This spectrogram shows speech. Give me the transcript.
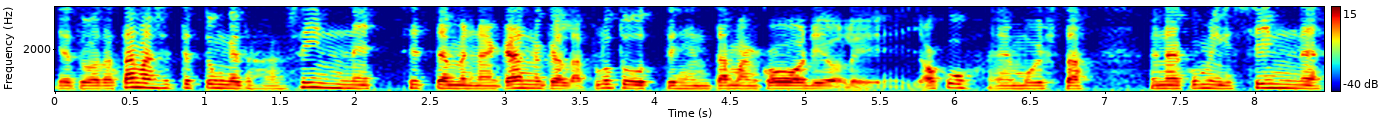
Ja tuota, tämän sitten tungetaan sinne. Sitten mennään kännykällä Bluetoothiin. Tämän koodi oli joku, en muista. Mennään kumminkin sinne.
